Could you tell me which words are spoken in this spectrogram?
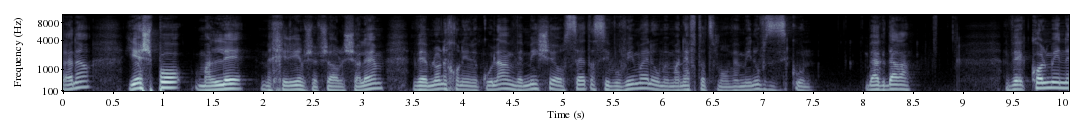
בסדר? יש פה מלא מחירים שאפשר לשלם, והם לא נכונים לכולם, ומי שעושה את הסיבובים האלה, הוא ממנף את עצמו, ומינוף זה סיכון, בהגדרה. וכל מיני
